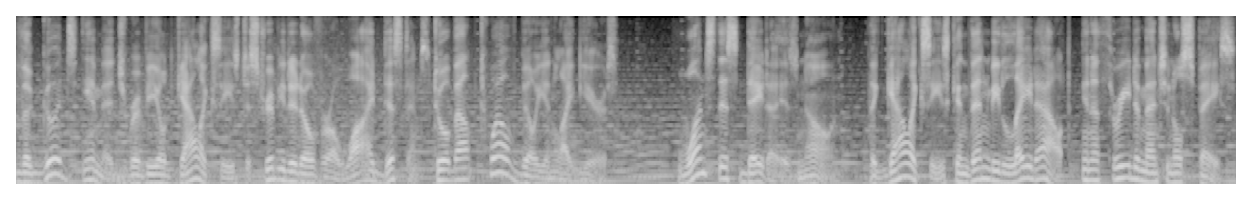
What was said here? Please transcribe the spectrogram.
The GOODS image revealed galaxies distributed over a wide distance to about 12 billion light years. Once this data is known, the galaxies can then be laid out in a three-dimensional space.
